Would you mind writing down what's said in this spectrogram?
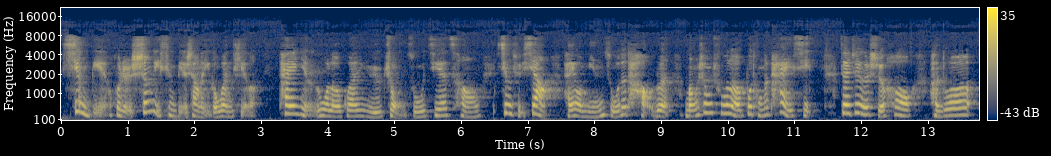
性别或者生理性别上的一个问题了，它也引入了关于种族、阶层、性取向还有民族的讨论，萌生出了不同的派系。在这个时候，很多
